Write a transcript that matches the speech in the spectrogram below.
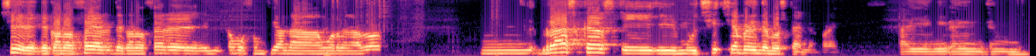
Sí, de, de conocer, de conocer eh, cómo funciona un ordenador. Mm, rascas y, y siempre hay un Demoscene por ahí. Ahí en, en-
